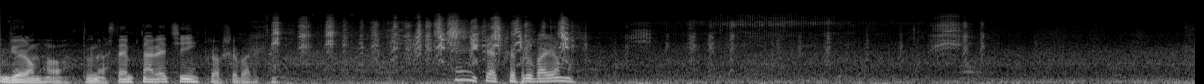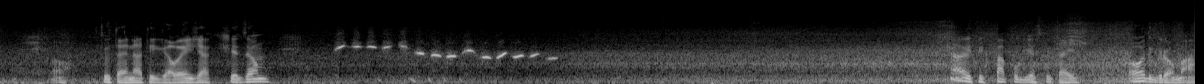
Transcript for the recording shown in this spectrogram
I biorą, o, tu następna leci. Proszę bardzo. No i jak przepływają? O, tutaj na tych gałęziach siedzą. No i tych papug jest tutaj od groma.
